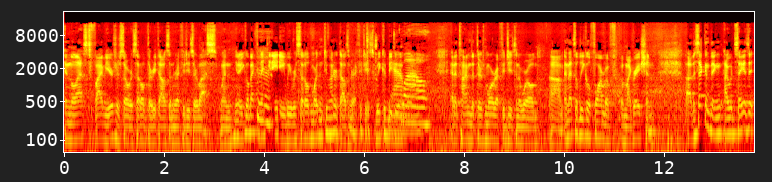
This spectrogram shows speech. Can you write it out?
in the last five years or so, resettled 30,000 refugees or less. When you know you go back to mm. 1980, we resettled more than 200,000 refugees. We could be yeah. doing wow. at a time that there's more refugees refugees in the world, um, and that's a legal form of, of migration. Uh, the second thing I would say is that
